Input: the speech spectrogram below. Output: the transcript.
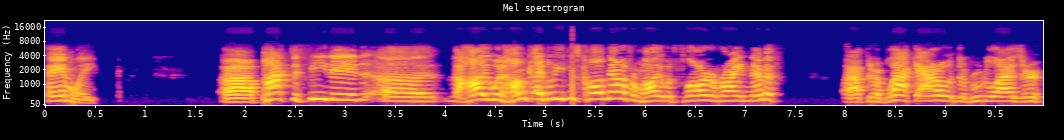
family. Uh, Pac defeated uh, the Hollywood Hunk, I believe he's called now, from Hollywood, Florida, Ryan Nemeth, after a black arrow into the brutalizer.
